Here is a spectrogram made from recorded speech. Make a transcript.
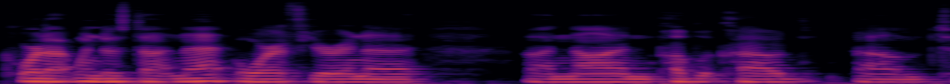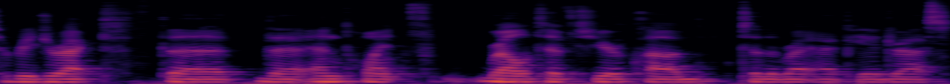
core.windows.net, or if you're in a, a non-public cloud, um, to redirect the the endpoint relative to your cloud to the right IP address.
